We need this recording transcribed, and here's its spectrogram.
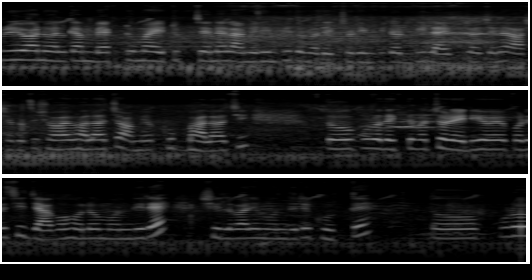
Everyone welcome back to my YouTube channel আমি রিম্পি, তোমরা দেখছ Rimpi dot B lifestyle channel আশা করছি সবাই ভালো আছো, আমিও খুব ভালো আছি। তো পুরো দেখতে পাচ্ছ রেডি হয়ে পড়েছি। যাব হলো মন্দিরে, শিলবাড়ি মন্দিরে ঘুরতে। তো পুরো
